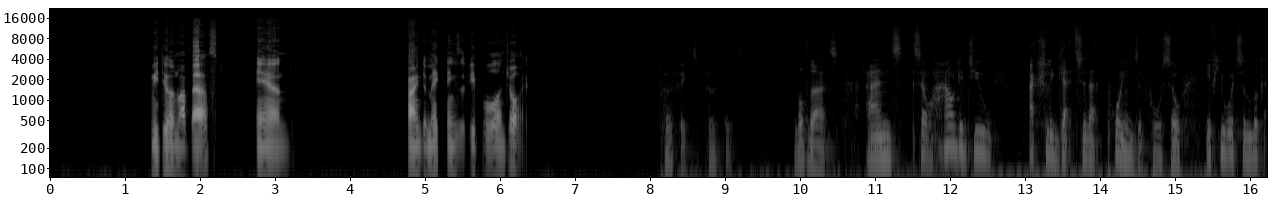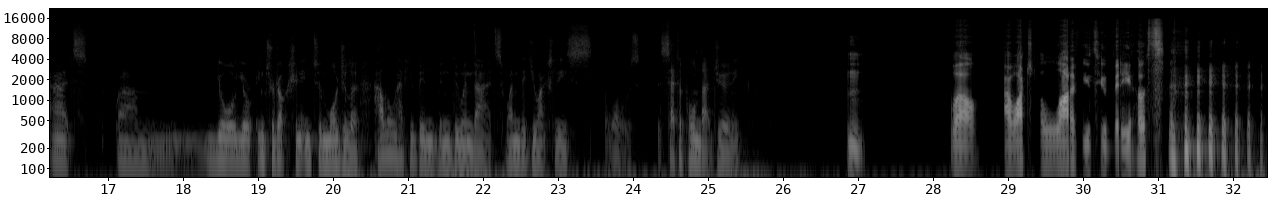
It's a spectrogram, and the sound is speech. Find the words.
me doing my best and trying to make things that people will enjoy. Perfect, perfect. Love that. And so, how did you actually get to that point? Of course. So, if you were to look at um, your your introduction into modular, how long have you been been doing that? When did you actually well set upon that journey? Well, I watched a lot of YouTube videos,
